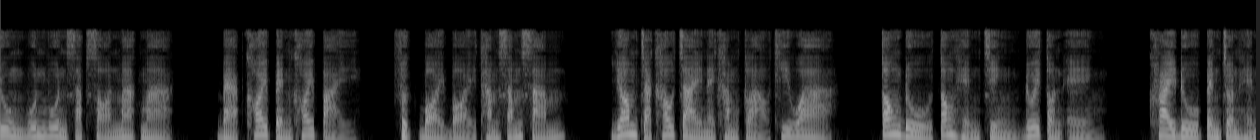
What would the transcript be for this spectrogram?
ยุ่งวุ่นวุ่นซับซ้อนมากๆ แบบค่อยเป็นค่อยไป ฝึกบ่อยๆทำซ้ำๆ ย่อมจะเข้าใจในคำกล่าวที่ว่า ต้องดูต้องเห็นจริงด้วยตนเอง ใครดูเป็นจนเห็น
